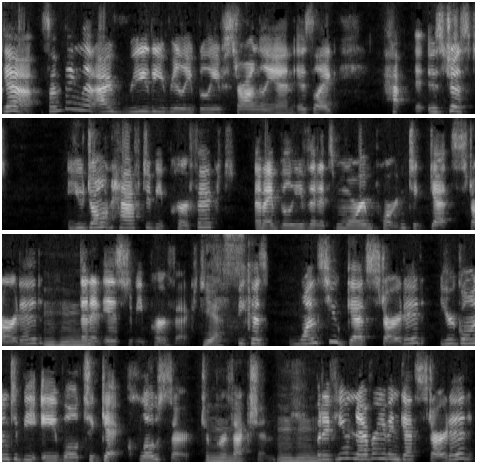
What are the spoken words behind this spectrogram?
Yeah. Something that I really, really believe strongly in is like, is just you don't have to be perfect and I believe that it's more important to get started mm-hmm. than it is to be perfect. Yes. Because once you get started, you're going to be able to get closer to mm. perfection. Mm-hmm. But if you never even get started,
